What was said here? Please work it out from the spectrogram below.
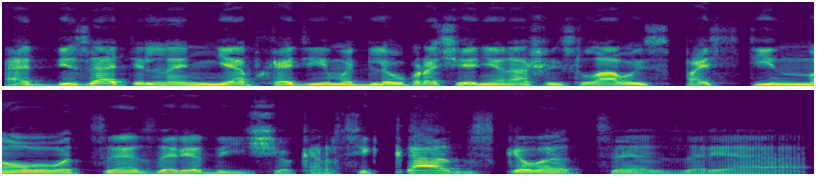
«Обязательно необходимо для упрочения нашей славы спасти нового Цезаря, да еще корсиканского Цезаря!»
